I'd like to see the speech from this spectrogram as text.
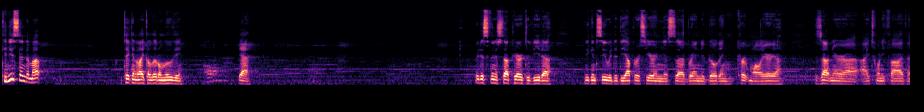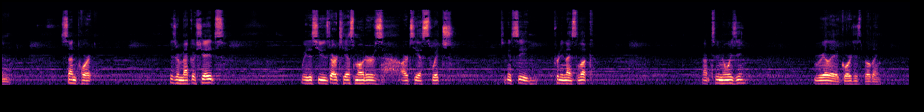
Can you send them up? I'm taking like a little movie. Yeah. We just finished up here at DaVita. You can see we did the uppers here in this uh, brand new building, curtain wall area. This is out near uh, I-25 and Sunport. These are Mecho shades. We just used RTS motors, RTS switch. As you can see, pretty nice look. Not too noisy. Really a gorgeous building.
